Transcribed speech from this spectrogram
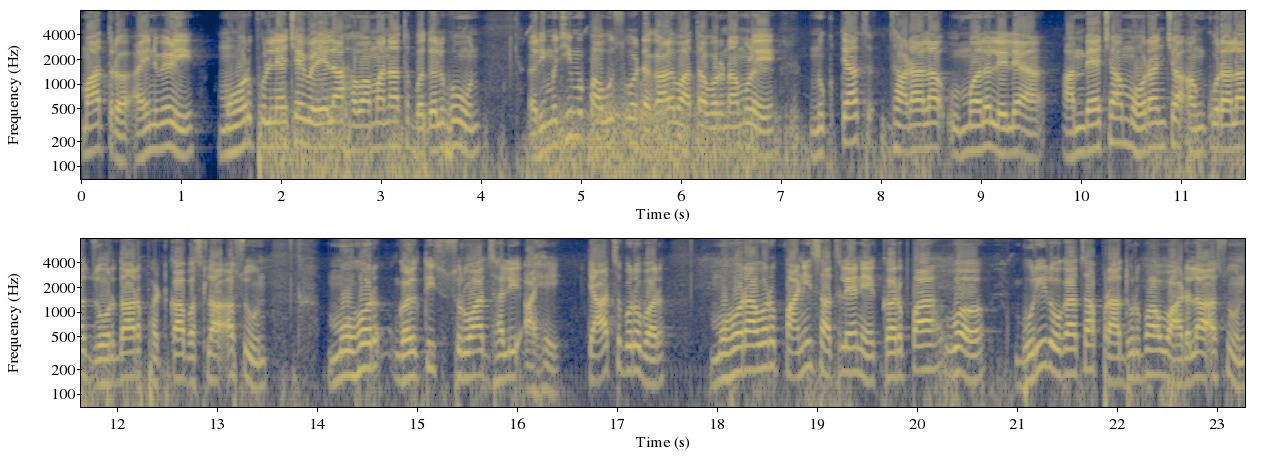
मात्र ऐनवेळी मोहर फुलण्याच्या वेळेला हवामानात बदल होऊन रिमझिम पाऊस व ढगाळ वातावरणामुळे नुकत्याच झाडाला उमललेल्या आंब्याच्या मोहरांच्या अंकुराला जोरदार फटका बसला असून मोहर गळतीस सुरुवात झाली आहे. त्याचबरोबर मोहरावर पाणी साचल्याने करपा व भुरी रोगाचा प्रादुर्भाव वाढला असून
